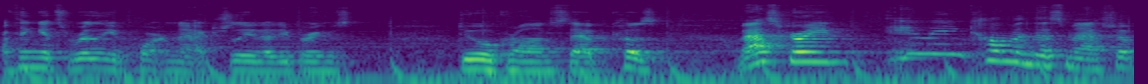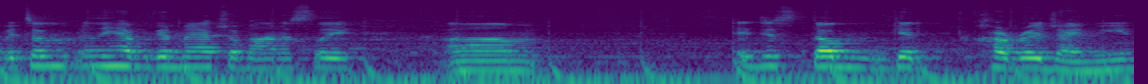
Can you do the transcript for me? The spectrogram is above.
I think it's really important actually that he brings dual ground stab because Masquerain it ain't coming this matchup. It doesn't really have a good matchup honestly. Um, it just doesn't get coverage I need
